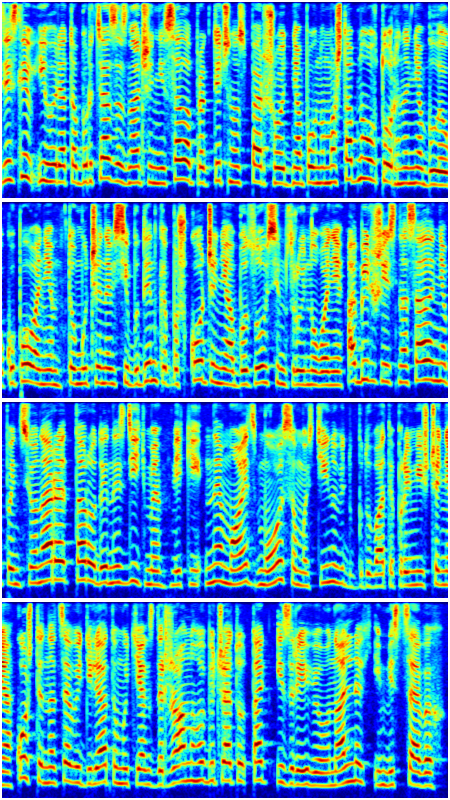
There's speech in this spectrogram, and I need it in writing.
Зі слів Ігоря Табурця, зазначені села практично з першого дня повномасштабного вторгнення були окуповані, тому чи не всі будинки пошкоджені або зовсім зруйновані. А більшість населення пенсіонери та родини з дітьми, які не мають змоги самостійно відбудувати приміщення. Кошти на це виділятимуть як з державного бюджету, так і з регіональних і місцевих.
